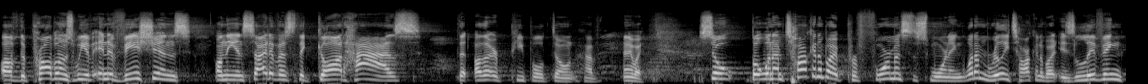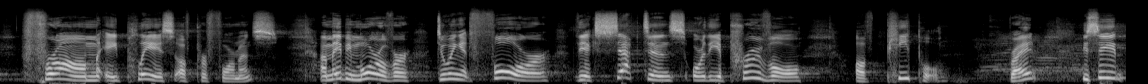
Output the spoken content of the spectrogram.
of the problems. We have innovations on the inside of us that God has that other people don't have. Anyway, so, but when I'm talking about performance this morning, what I'm really talking about is living from a place of performance. And maybe, moreover, doing it for the acceptance or the approval of people right? You see,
